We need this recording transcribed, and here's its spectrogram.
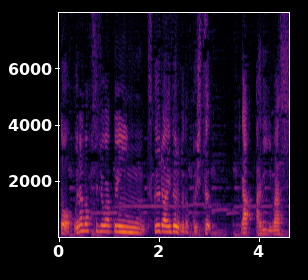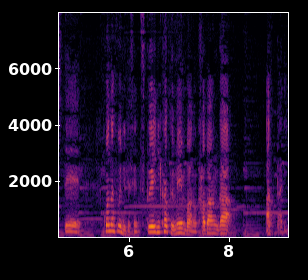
と、裏の星女学院スクールアイドル部の部室がありまして、こんな風にですね、机に各メンバーのカバンがあったり、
